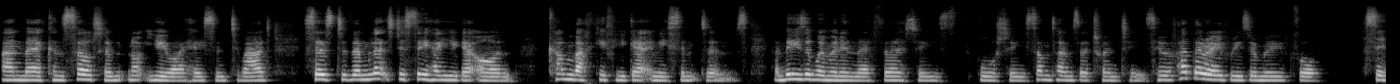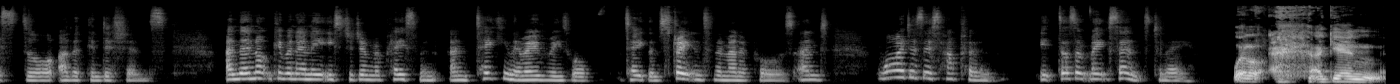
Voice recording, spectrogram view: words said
and their consultant, not you, I hasten to add, says to them, Let's just see how you get on come back if you get any symptoms. And these are women in their 30s, 40s, sometimes their 20s, who have had their ovaries removed for cysts or other conditions. And they're not given any estrogen replacement, and taking their ovaries will take them straight into the menopause. And why does this happen? It doesn't make sense to me. Well, again,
